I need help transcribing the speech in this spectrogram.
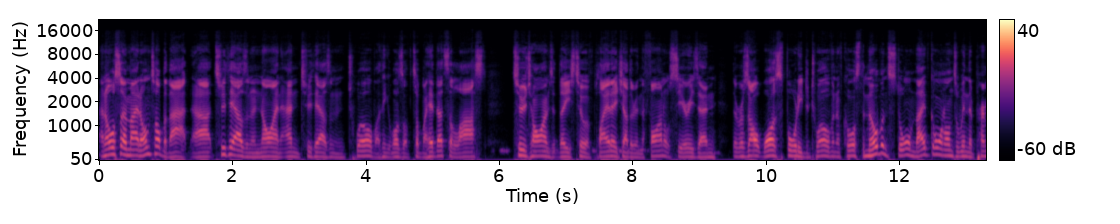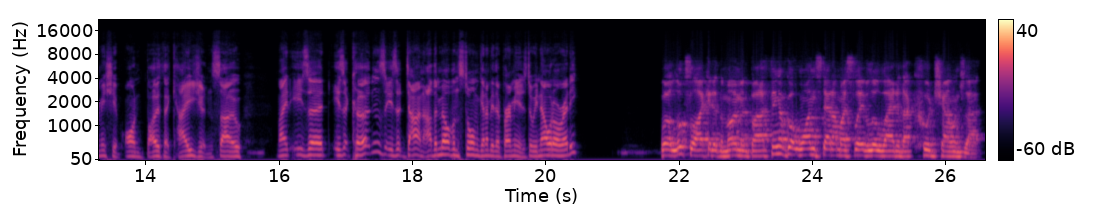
And also, mate, on top of that, uh, 2009 and 2012, I think it was off the top of my head, that's the last two times that these two have played each other in the final series, and the result was 40 to 12. And of course, the Melbourne Storm, they've gone on to win the premiership on both occasions. So, mate, is it is it curtains? Is it done? Are the Melbourne Storm going to be the premiers? Do we know it already? Well, it looks like it at the moment, but I think I've got one stat up my sleeve a little later that could challenge that.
